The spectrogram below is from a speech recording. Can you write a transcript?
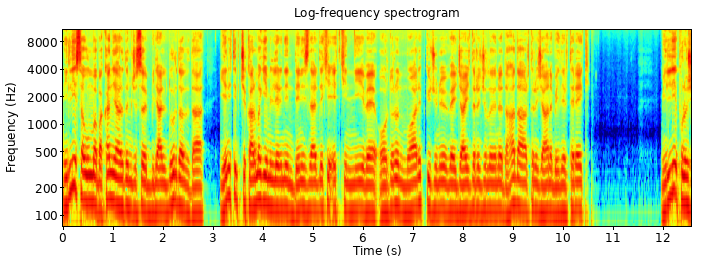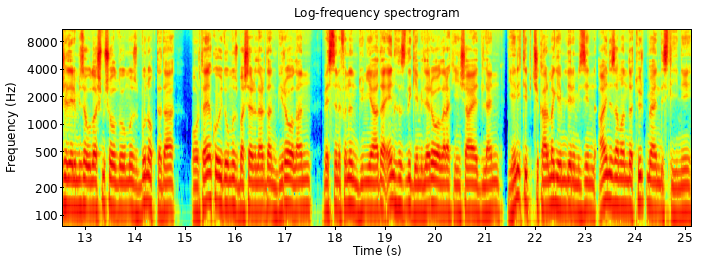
Milli Savunma Bakan Yardımcısı Bilal Durdalı da yeni tip çıkarma gemilerinin denizlerdeki etkinliği ve ordunun muharip gücünü ve caydırıcılığını daha da artıracağını belirterek Milli projelerimize ulaşmış olduğumuz bu noktada ortaya koyduğumuz başarılardan biri olan ve sınıfının dünyada en hızlı gemileri olarak inşa edilen yeni tip çıkarma gemilerimizin aynı zamanda Türk mühendisliğini,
